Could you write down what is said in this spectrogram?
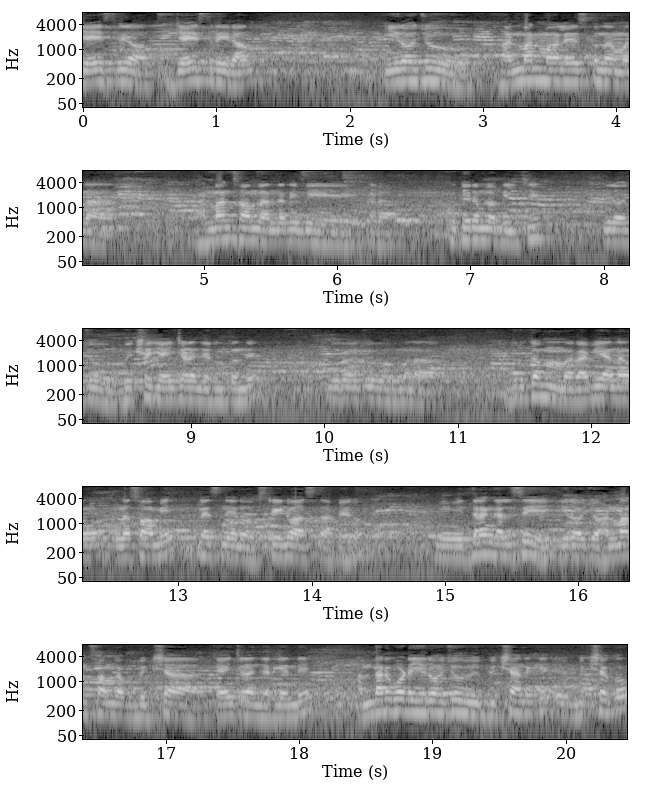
జై శ్రీరామ్ జై శ్రీరామ్ ఈరోజు హనుమాన్ మాల వేసుకున్న మన హనుమాన్ స్వామిని అందరినీ మీ ఇక్కడ కుటీరంలో పిలిచి ఈరోజు భిక్ష చేయించడం జరుగుతుంది. ఈరోజు మన దుర్గం రవి అన్న అన్నస్వామి ప్లస్ నేను శ్రీనివాస్ నా పేరు. మేమిద్దరం కలిసి ఈరోజు హనుమాన్ స్వామిలకు భిక్ష చేయించడం జరిగింది. అందరూ కూడా ఈరోజు ఈ భిక్షానికి భిక్షకు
